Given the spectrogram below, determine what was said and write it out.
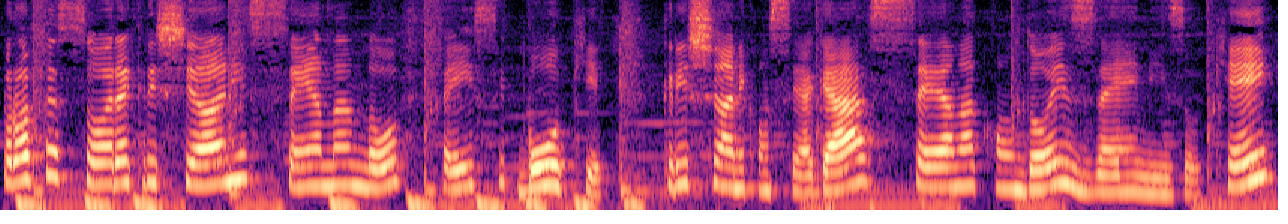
professora Cristiane Sena no Facebook. Cristiane com CH, Sena com dois N's, ok?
